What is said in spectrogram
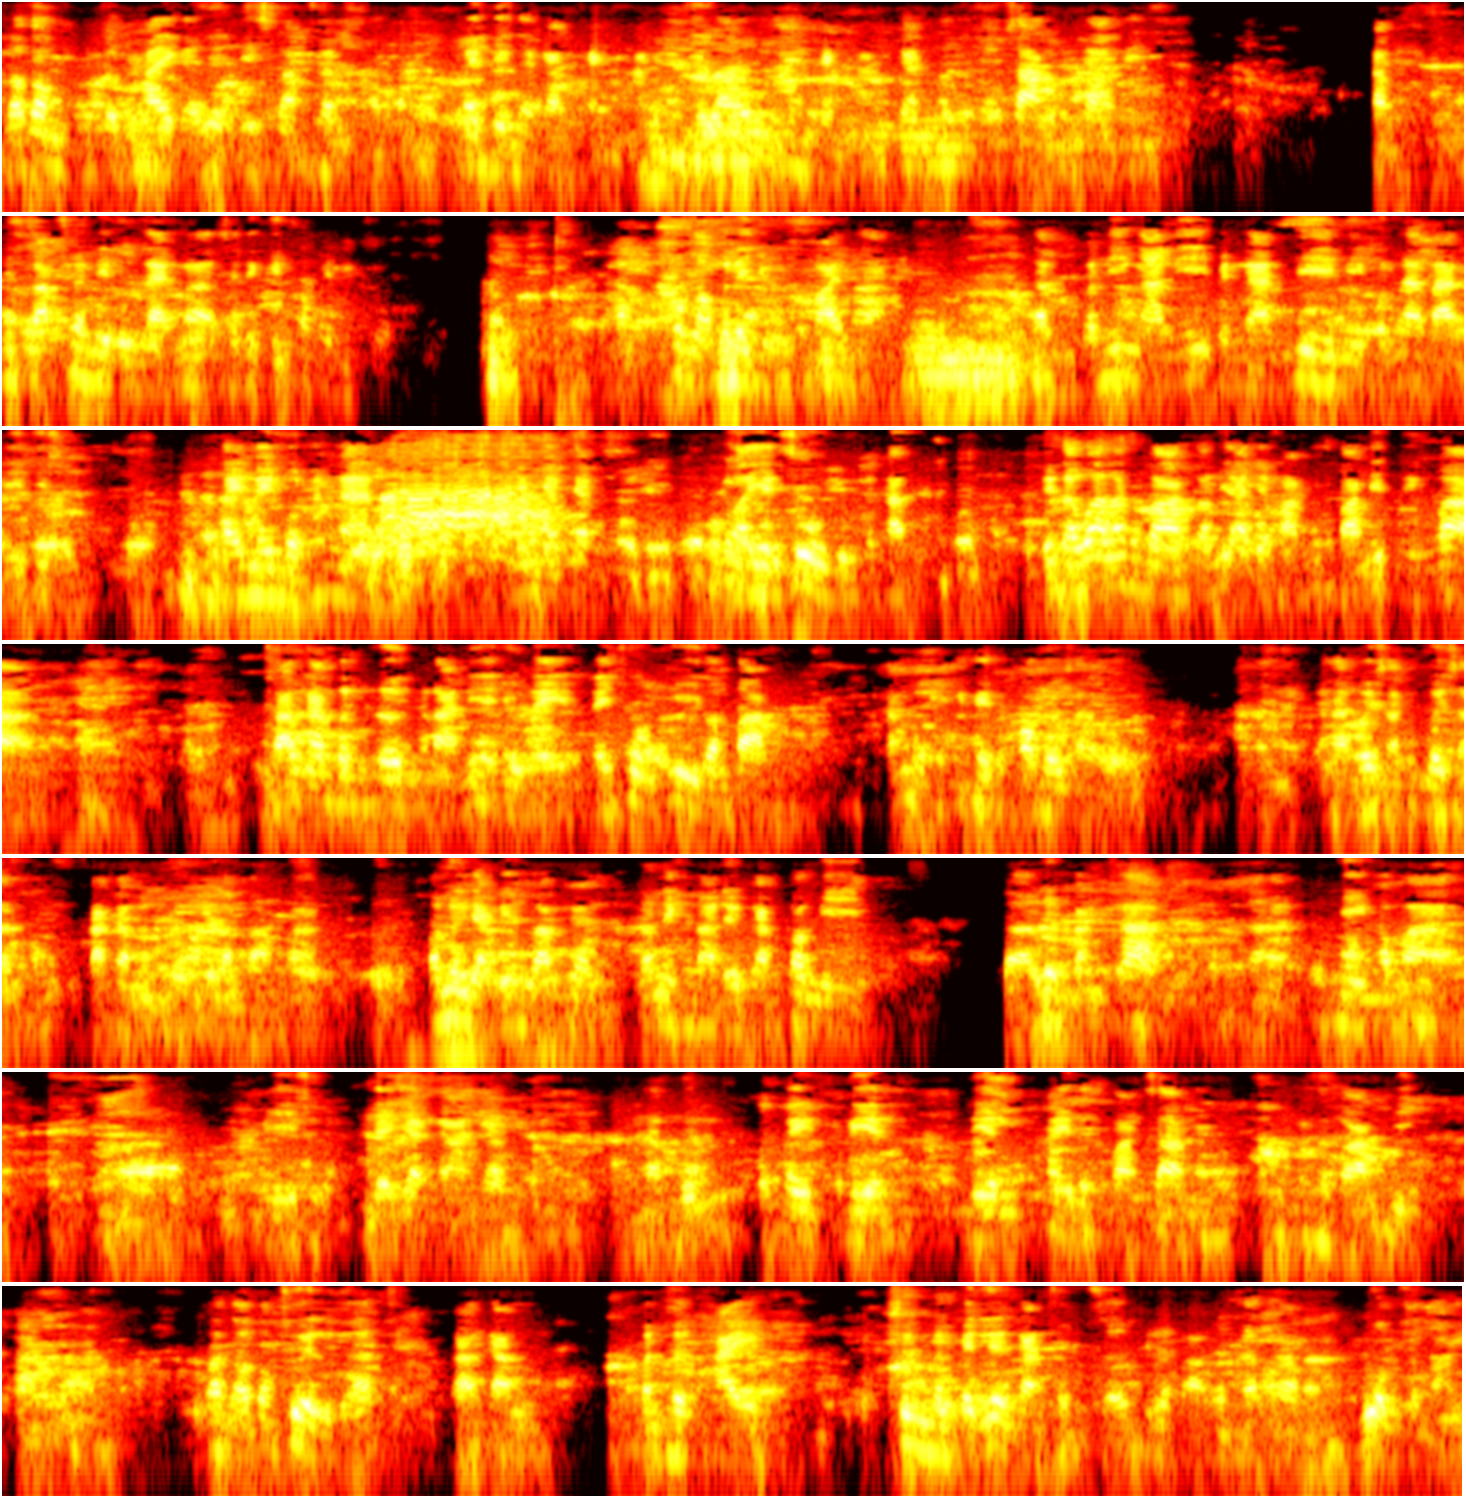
เราต้องจดภัยกับเรื่อง disruption ไม่เพียงแต่การแข่งขันที่เราแข่งขันกันเราจะต้องสร้างผลงานให้ดี รับ disruption นี่รุนแรงมากเศรษฐกิจก็เป็นอีกส่วนพวกเราไม่ได้อยู่สบายมาก แต่วันนี้งานนี้เป็นงานที่มีคนหน้าตาดีที่สุดในในหมดทั้งงานยังยังยังพวกเรายังสู้อยู่นะครับเพียงแต่ว่ารัฐบาลตอนนี้อาจจะฝากรัฐบาลนิดนึงว่าสาหกรรมบันเทิงขนาดนี้อยู่ในในช่วงที่ลำบากทั้งหมดไม่ใช่เฉพาะบริษัทนะฮะบริษัททุกบริษัทของ ตาหกรรมบันเทิงที่ลำบากมากเพราะเนื่องจากนี้รับเนี่ยแล้วในขณะเดียวกันก็มีเรื่องต่างชาตินะที่เข้ามามีส่วนได้แย่งงานกันนะผมผมไปเรียนเรียนให้รัฐบาลทราบนะรัฐบาลที่ผ่านมาว่าเราต้องช่วยเหลืออุตสาหกรรมบันเทิงไทย ซึ่งมันเป็นเรื่องการส่งเสริมศิลปะวัฒนธรรมร่วมสมัย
